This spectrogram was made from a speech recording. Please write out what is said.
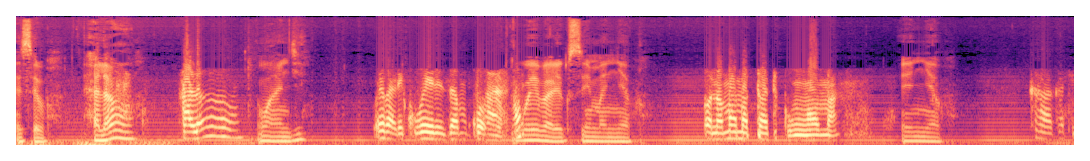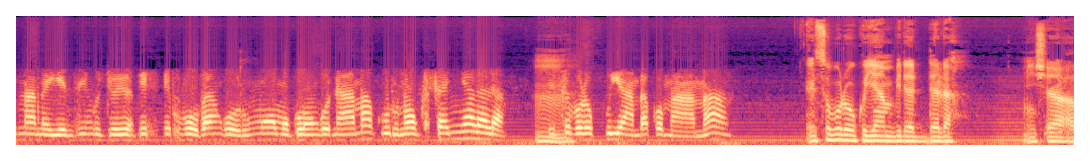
Esebo hallo halo wangi webale kuweereza mukwano? Webale kusiima nnyabo. Ono maama pat ku ŋŋoma ennyabo kaakati maama eyo enzingu gyoyogeddeko bw'obanga olumu omugongo n'amagulu n'okusanyalala Mm. zisobola okuyambako maama? Esobola okuyambira ddala ntya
